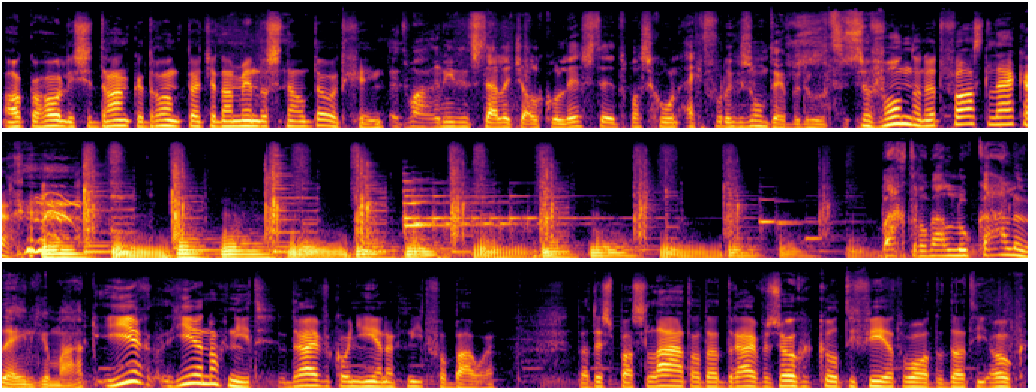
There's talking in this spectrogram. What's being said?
alcoholische dranken dronk, dat je dan minder snel doodging. Het waren niet een stelletje alcoholisten, het was gewoon echt voor de gezondheid bedoeld. Ze vonden het vast lekker. er wel lokale wijn gemaakt? Hier, hier nog niet. De druiven kon je hier nog niet verbouwen. Dat is pas later dat druiven zo gecultiveerd worden dat die ook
